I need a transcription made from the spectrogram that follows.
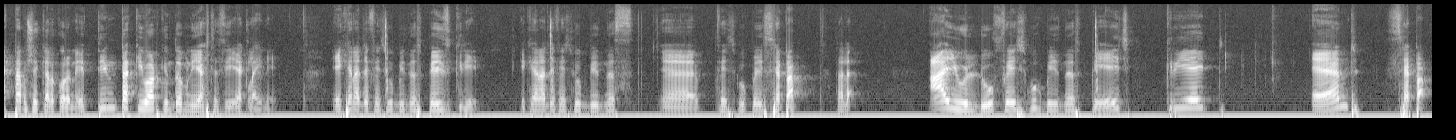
একটা বিষয় খেয়াল করেন, এই তিনটা কিওয়ার্ড কিন্তু আমি নিয়ে আসতেছি এক লাইনে। এখানে আছে ফেসবুক বিজনেস পেজ ক্রিয়েট এখানে আছে Facebook business Facebook page set up তাহলে I will do Facebook business page create and set up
